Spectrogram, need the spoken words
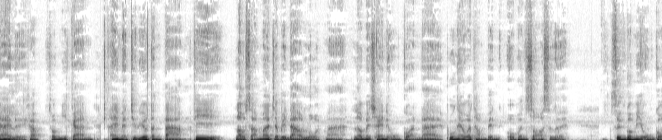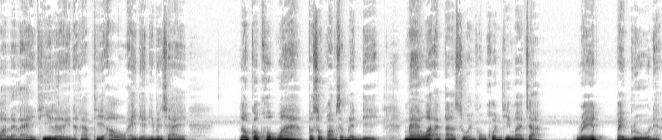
ได้เลยครับเขามีการให้ Material ต่างๆ ที่เราสามารถจะไปดาวน์โหลดมา แล้วไปใช้ในองค์กรได้ พูดง่ายว่าทำเป็น Open Source เลย ซึ่งก็มีองค์กรหลาย ๆ ที่เลยนะครับ ที่เอาไอเดียนี้ไปใช้ แล้วก็พบว่าประสบความสำเร็จดี แม้ว่าอัตราส่วนของคนที่มาจาก Red ไป Blue เนี่ย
